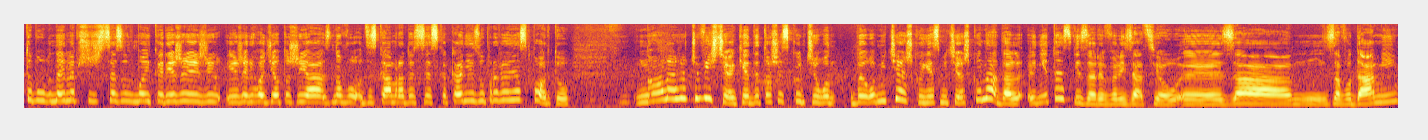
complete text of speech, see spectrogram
to był najlepszy sezon w mojej karierze, jeżeli, jeżeli chodzi o to, że ja znowu odzyskałam radość ze skakania i z uprawiania sportu. No ale rzeczywiście, kiedy to się skończyło, było mi ciężko, jest mi ciężko nadal. Nie tęsknię za rywalizacją, y, za mm, zawodami,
